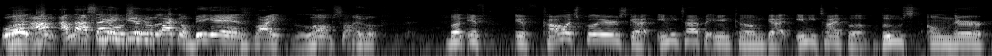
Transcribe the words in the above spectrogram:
Well, But I'm, you- I'm not saying give them like a big ass like lump sum. If it- But if if college players got any type of income, got any type of boost on their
